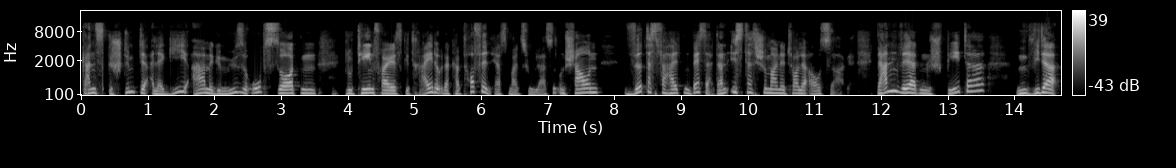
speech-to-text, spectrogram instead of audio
ganz bestimmte allergiearme Gemüse, Obstsorten, glutenfreies Getreide oder Kartoffeln erstmal zulassen und schauen, wird das Verhalten besser? Dann ist das schon mal eine tolle Aussage. Dann werden später wieder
